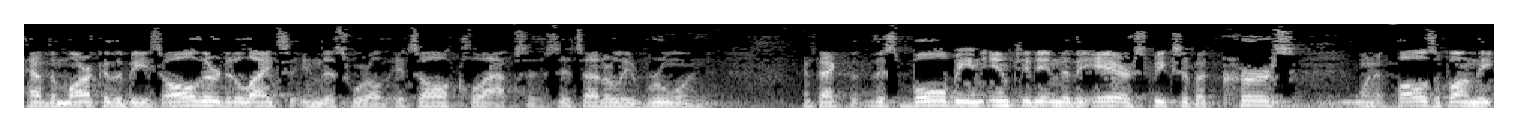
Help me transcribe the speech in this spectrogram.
have the mark of the beast, all their delights in this world, it's all collapses. It's utterly ruined. In fact, this bowl being emptied into the air speaks of a curse when it falls upon the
